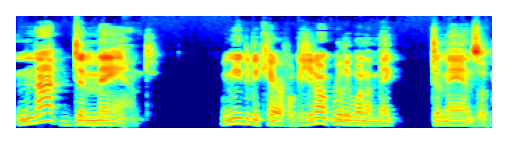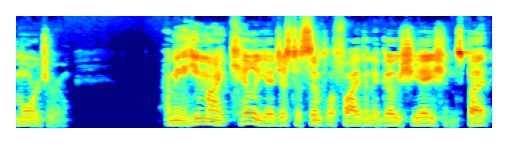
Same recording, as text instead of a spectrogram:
not demand. We need to be careful because you don't really want to make demands of Mordru. I mean, he might kill you just to simplify the negotiations, but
